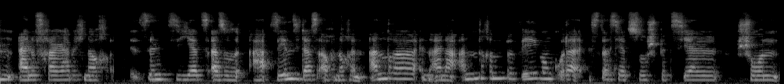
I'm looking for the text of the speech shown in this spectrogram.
eine Frage habe ich noch. Sind Sie jetzt, also sehen Sie das auch noch in anderer, in einer anderen Bewegung oder ist das jetzt so speziell schon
